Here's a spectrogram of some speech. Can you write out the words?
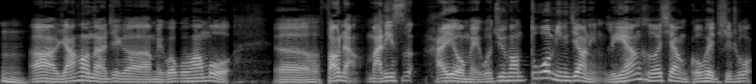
嗯啊。然后呢，这个美国国防部呃防长马蒂斯，还有美国军方多名将领联合向国会提出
